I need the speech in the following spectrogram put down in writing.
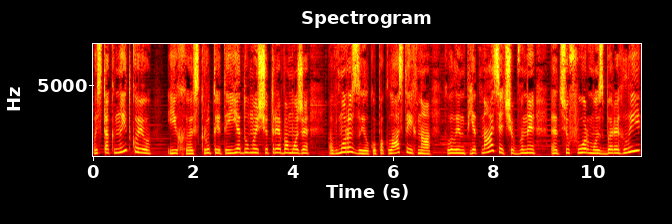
ось так ниткою їх е, скрутити. І я думаю, що треба, може, в морозилку покласти їх на хвилин 15, щоб вони е, цю форму зберегли.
